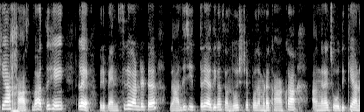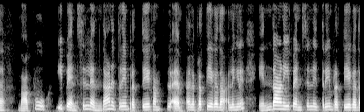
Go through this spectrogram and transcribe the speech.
ക്യാ ഖാസ് ബാത്ത് ഹേ അല്ലേ ഒരു പെൻസിൽ കണ്ടിട്ട് ഗാന്ധിജി ഇത്രയധികം സന്തോഷിച്ചപ്പോൾ നമ്മുടെ കാക്ക അങ്ങനെ ചോദിക്കുകയാണ് ബാപ്പു ഈ പെൻസിലിൽ എന്താണ് ഇത്രയും പ്രത്യേകം അല്ല പ്രത്യേകത? അല്ലെങ്കിൽ എന്താണ് ഈ പെൻസിലിന് ഇത്രയും പ്രത്യേകത?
